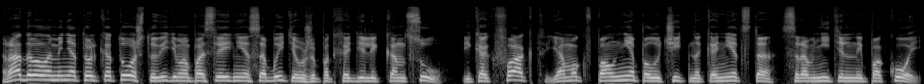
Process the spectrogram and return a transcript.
Радовало меня только то, что, видимо, последние события уже подходили к концу, И как факт, я мог вполне получить наконец-то сравнительный покой.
